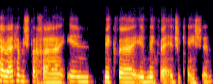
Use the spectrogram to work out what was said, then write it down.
Taharat HaMishpacha, in mikveh, in mikveh education.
